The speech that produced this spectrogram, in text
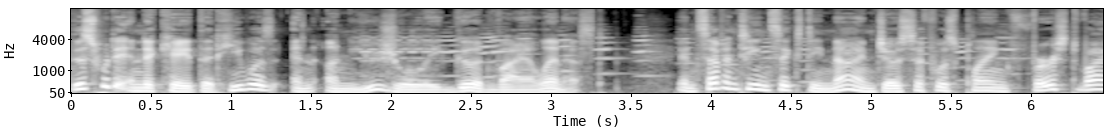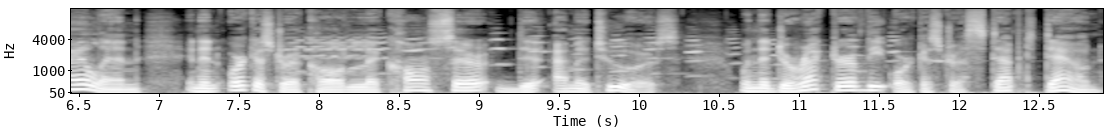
This would indicate that he was an unusually good violinist. In 1769, Joseph was playing first violin in an orchestra called Le Concert des Amateurs. When the director of the orchestra stepped down,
